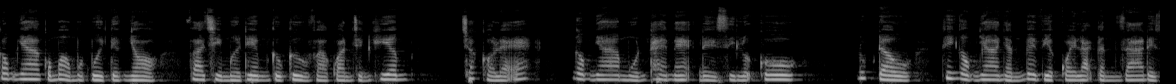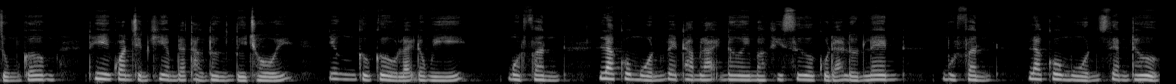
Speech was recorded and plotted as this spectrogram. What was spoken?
Ngọc Nha có mở một buổi tiệc nhỏ và chỉ mời thêm cửu cửu vào quan trấn khiêm. Chắc có lẽ Ngọc Nha muốn thay mẹ để xin lỗi cô. Lúc đầu, khi Ngọc Nha nhắn về việc quay lại tần gia để dùng cơm, thì quan Chiến khiêm đã thẳng thừng từ chối, nhưng cửu cửu lại đồng ý. Một phần là cô muốn về thăm lại nơi mà khi xưa cô đã lớn lên. Một phần là cô muốn xem thử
